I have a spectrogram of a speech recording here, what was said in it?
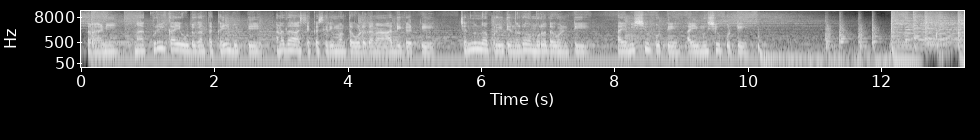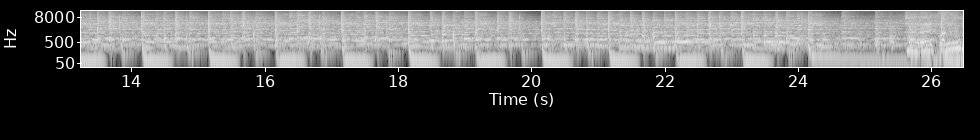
ರಾಣಿ, ನಾ ಕುರಿಕಾಯಿ ಹುಡುಗಂತ ಕೈ ಬಿಟ್ಟಿ, ಹಣದ ಆಸೆಕ ಸಿರಿಮಂತ ಹುಡುಗನ ಆದಿಗಟ್ಟಿ ಚೆನ್ನನ ಪ್ರೀತಿ ನಡುವ ಮುರದ ಒಂಟಿ, ಐ ಮಿಶ್ಯು ಪುಟ್ಟಿ, ಐ ಮುಶ್ಯು ಪುಟ್ಟಿ. ಹರಕೊಂಡ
